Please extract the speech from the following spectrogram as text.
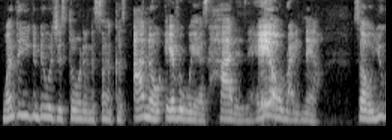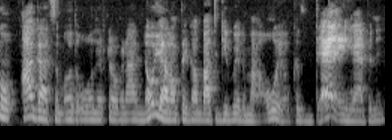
One thing you can do is just throw it in the sun because I know everywhere is hot as hell right now. So you going I got some other oil left over and I know y'all don't think I'm about to get rid of my oil because that ain't happening.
